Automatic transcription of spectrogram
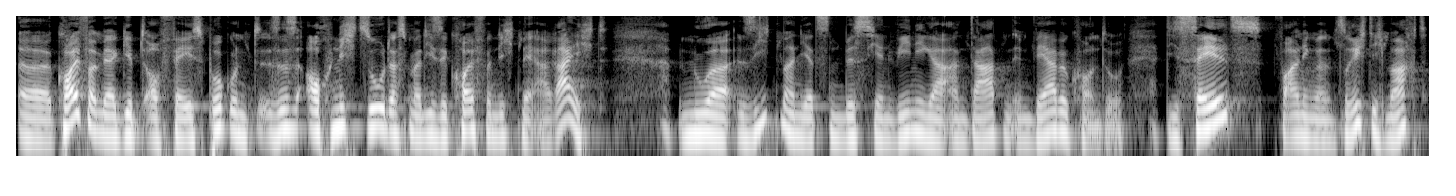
äh, Käufer mehr gibt auf Facebook und es ist auch nicht so, dass man diese Käufer nicht mehr erreicht. Nur sieht man jetzt ein bisschen weniger an Daten im Werbekonto. Die Sales, vor allen Dingen, wenn man es richtig macht,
